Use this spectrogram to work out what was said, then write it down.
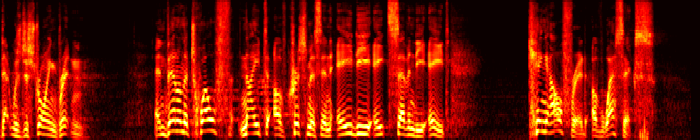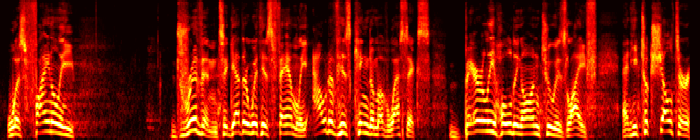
that was destroying Britain. And then on the 12th night of Christmas in AD 878, King Alfred of Wessex was finally driven together with his family out of his kingdom of Wessex, barely holding on to his life. And he took shelter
